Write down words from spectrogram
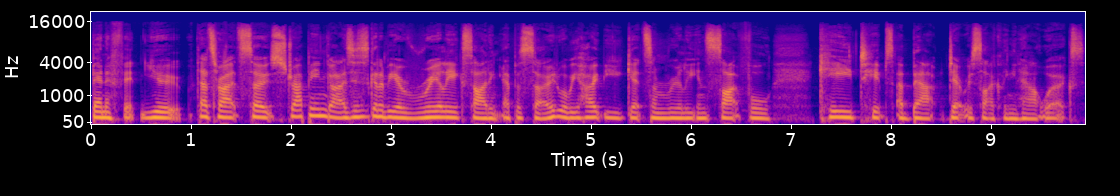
benefit you. That's right. So strap in, guys. This is going to be a really exciting episode where we hope you get some really insightful key tips about debt recycling and how it works.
